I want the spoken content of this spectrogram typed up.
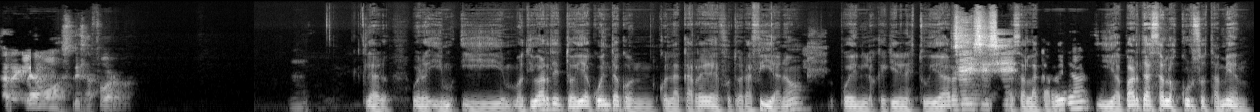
arreglamos de esa forma. Claro, bueno, y, Motivarte todavía cuenta con, la carrera de fotografía, ¿no? Pueden los que quieren estudiar hacer la carrera y aparte hacer los cursos también.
